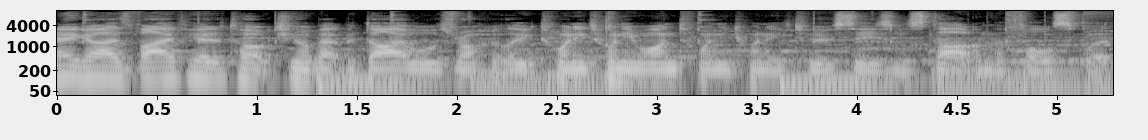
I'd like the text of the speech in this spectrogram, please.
Hey guys, Vive here to talk to you about the Direwolves Rocket League 2021-2022 season start on the fall split.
